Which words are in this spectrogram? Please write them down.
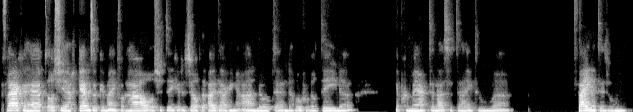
vragen hebt, als je herkent ook in mijn verhaal, als je tegen dezelfde uitdagingen aanloopt en daarover wilt delen. Ik heb gemerkt de laatste tijd hoe uh, fijn het is om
